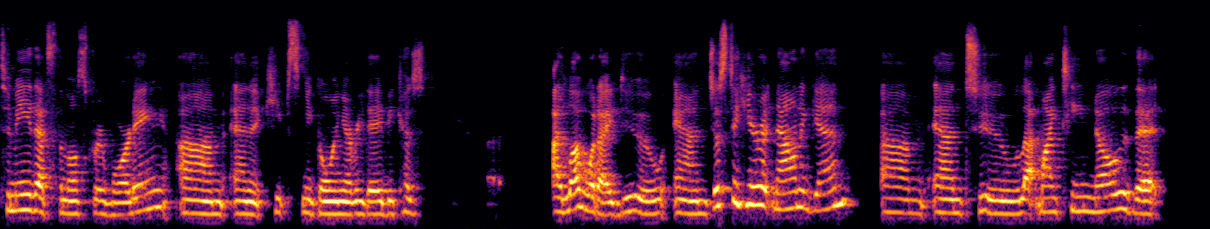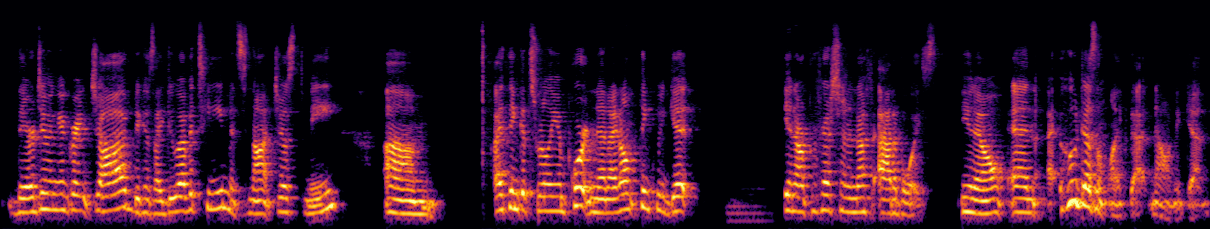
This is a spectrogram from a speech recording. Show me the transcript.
to me, that's the most rewarding. Um, and it keeps me going every day because I love what I do. And just to hear it now and again um, and to let my team know that they're doing a great job because I do have a team, it's not just me. Um, I think it's really important. And I don't think we get in our profession enough attaboys, you know, and who doesn't like that now and again?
